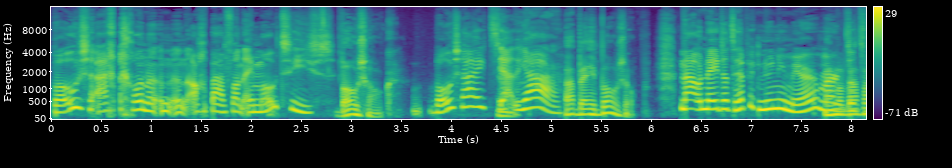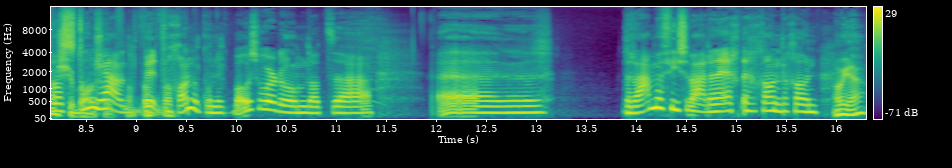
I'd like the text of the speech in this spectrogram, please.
boos. Eigenlijk gewoon een, een achtbaan van emoties. Boos ook? Boosheid, ja. ja. ja. Waar ben je boos op? Nou, nee, dat heb ik nu niet meer. Maar, dat was toen, ja. Wat- weet- wat- Gewoon, dan kon ik boos worden omdat eh, eh, de ramen vies waren. Echt, echt gewoon, gewoon, Oh ja?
